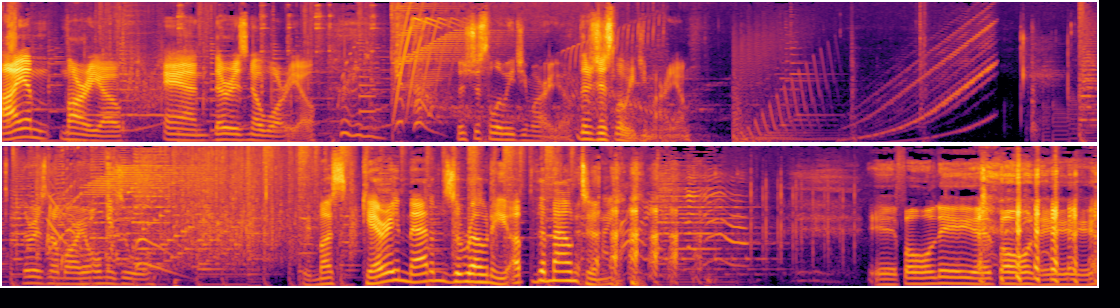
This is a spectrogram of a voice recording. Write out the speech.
I am Mario, and there is no Wario. There's just Luigi Mario. There's just Luigi Mario. There is no Mario, only Zuul. We must carry Madame Zeroni up the mountain. If only, if only.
